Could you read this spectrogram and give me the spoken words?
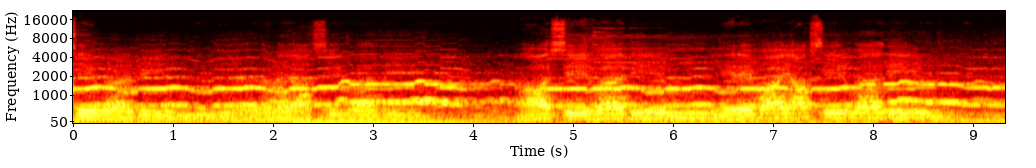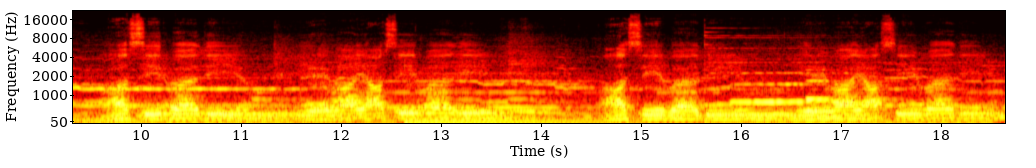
ஆசீர்வதியும் இறைவனை ஆசீர்வதியும் ஆசீர்வதியும் இறைவாய் ஆசீர்வதியும். ஆசீர்வதியும் இறைவாய் ஆசீர்வதியும். ஆசீர்வதியும் இறைவாய் ஆசீர்வதியும்.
